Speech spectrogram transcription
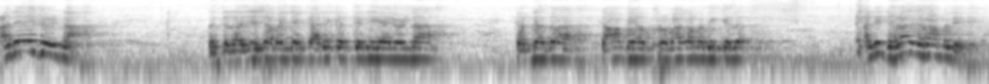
अनेक योजना. नंतर राजेसाहेबांच्या कार्यकर्त्यांनी या योजना करण्याचा काम या प्रभागामध्ये केलं. आणि घराघरामध्ये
